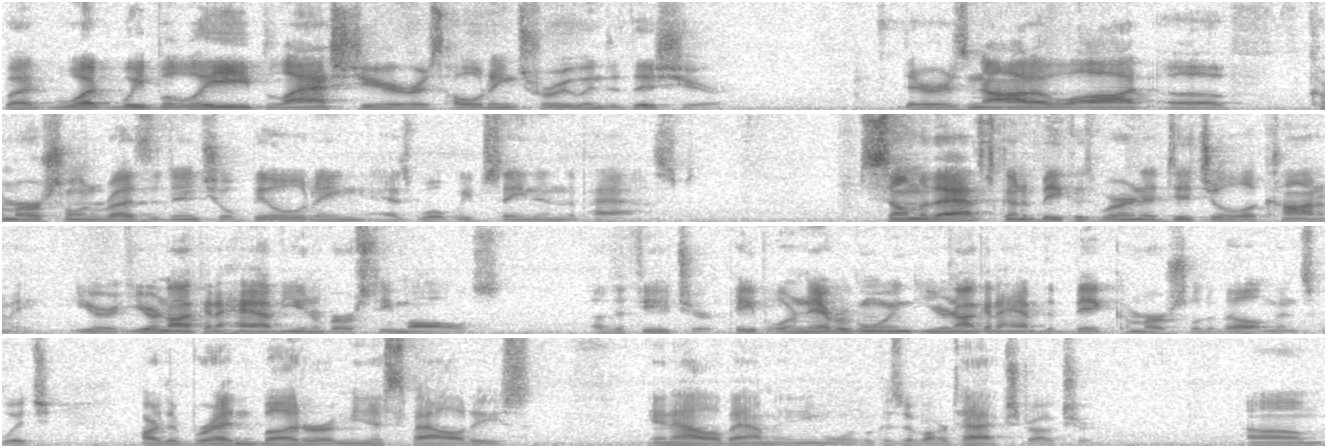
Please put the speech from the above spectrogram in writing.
But what we believed last year is holding true into this year. There is not a lot of commercial and residential building as what we've seen in the past. Some of that's gonna be because we're in a digital economy. You're, you're not gonna have university malls of the future. People are never going, you're not gonna have the big commercial developments, which are the bread and butter of municipalities in Alabama anymore because of our tax structure. Um,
